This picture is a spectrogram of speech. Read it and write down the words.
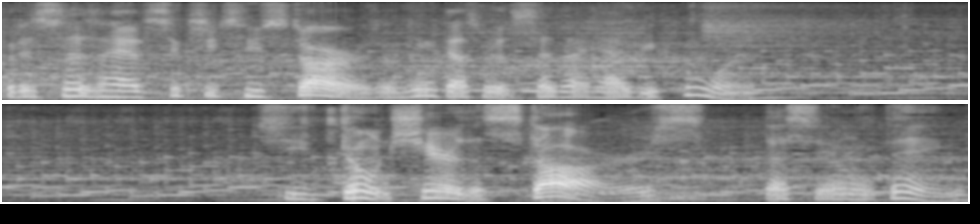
But it says I have 62 stars. I think that's what it said I had before. You don't share the stars. That's the only thing.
